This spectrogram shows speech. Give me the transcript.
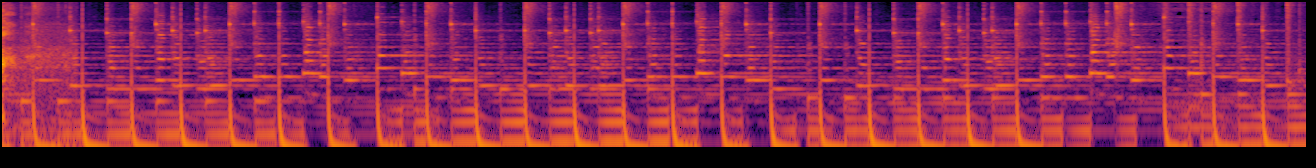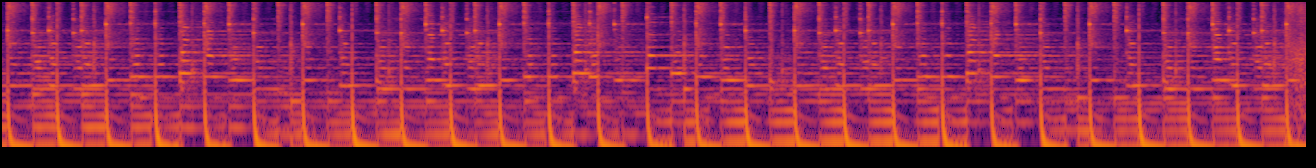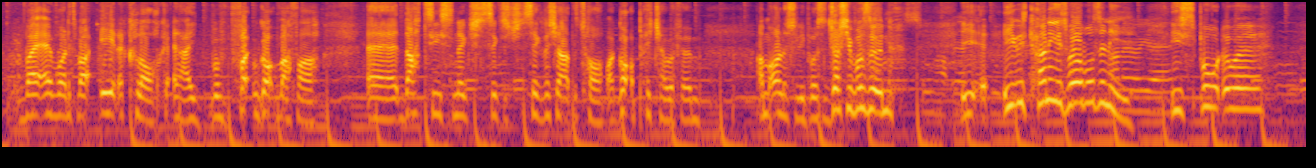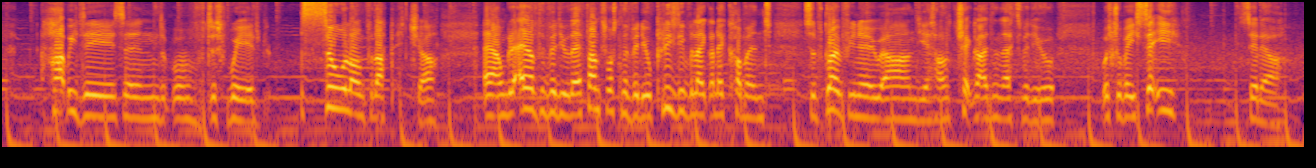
Right everyone, it's about 8 o'clock and I we've we've got Rafa. Uh, that's his signature, at the top. I got a picture with him. I'm honestly buzzing. Josh, you buzzing? So. He, he was canny as well, wasn't he? Know, yeah. He spoke to her. Happy days and we've just waited so long for that picture. Uh, I'm going to end off the video there. Thanks for watching the video. Please leave a like and a comment. Subscribe if you're new and yes, I'll check guys in the next video which will be City. See you later.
